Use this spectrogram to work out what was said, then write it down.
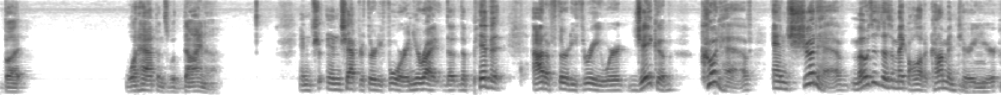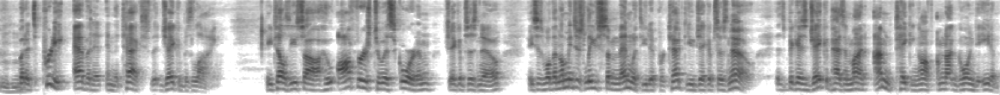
But what happens with Dinah? In, in chapter 34. And you're right, the, the pivot out of 33, where Jacob could have and should have, Moses doesn't make a whole lot of commentary mm-hmm, here, mm-hmm. but it's pretty evident in the text that Jacob is lying. He tells Esau, who offers to escort him, Jacob says no. He says, Well, then let me just leave some men with you to protect you. Jacob says no. It's because Jacob has in mind, I'm taking off, I'm not going to eat him,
